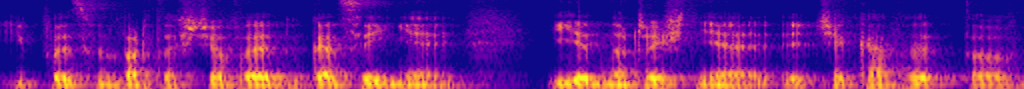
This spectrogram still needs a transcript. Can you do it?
i powiedzmy wartościowe edukacyjnie i jednocześnie ciekawe, to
